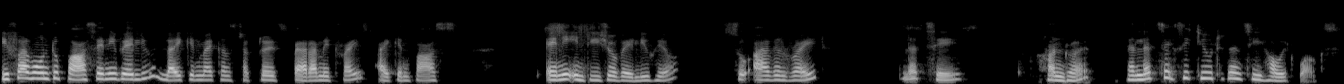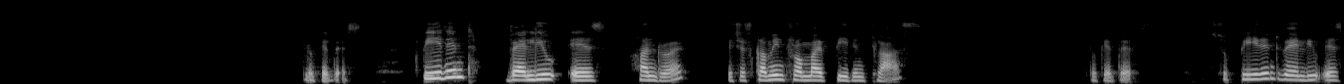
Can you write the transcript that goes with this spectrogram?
if I want to pass any value, like in my constructor, it's parameterized, I can pass any integer value here. So I will write, let's say 100 and let's execute it and see how it works. Look at this. Parent value is 100, which is coming from my parent class. Look at this. So parent value is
